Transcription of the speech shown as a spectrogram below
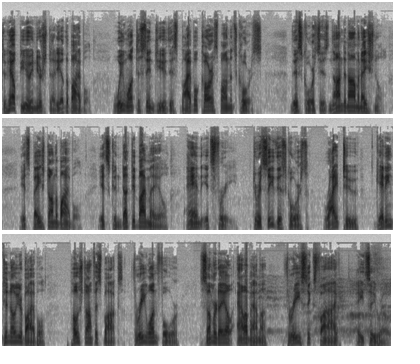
To help you in your study of the Bible, we want to send you this Bible correspondence course. This course is non denominational, it's based on the Bible, it's conducted by mail, and it's free. To receive this course, write to Getting to Know Your Bible, Post Office Box 314, Summerdale, Alabama 36580,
